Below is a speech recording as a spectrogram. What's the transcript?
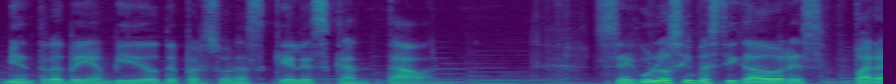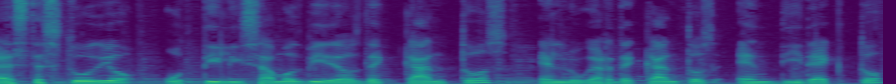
mientras veían videos de personas que les cantaban. Según los investigadores, para este estudio utilizamos videos de cantos en lugar de cantos en directo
